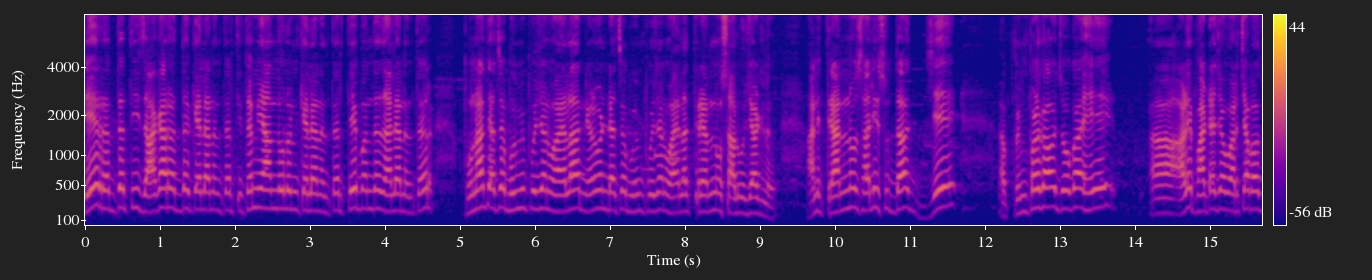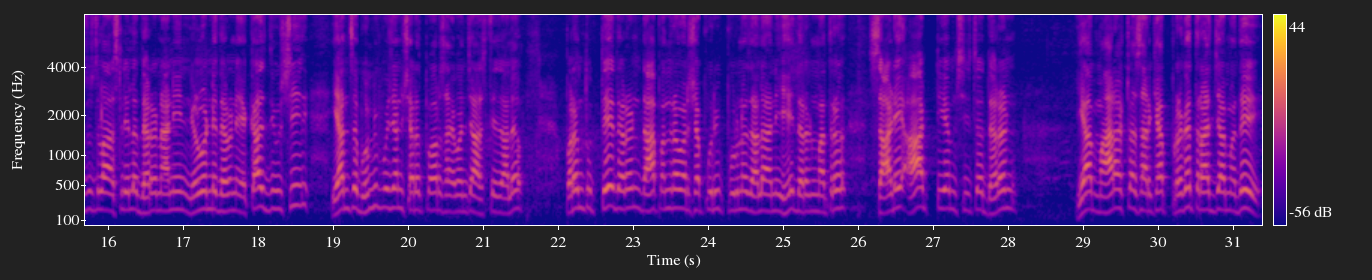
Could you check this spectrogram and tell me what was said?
ते रद्द ती जागा रद्द केल्यानंतर तिथं मी आंदोलन केल्यानंतर ते बंद झाल्यानंतर पुन्हा त्याचं भूमिपूजन व्हायला निळवंड्याचं भूमिपूजन व्हायला त्र्याण्णव साल उजाडलं. आणि त्र्याण्णव सालीसुद्धा जे पिंपळगाव जोगा हे आळेफाट्याच्या वरच्या बाजूला असलेलं धरण आणि निळवंडे धरण एकाच दिवशी यांचं भूमिपूजन शरद पवार साहेबांच्या हस्ते झालं. परंतु ते धरण दहा पंधरा वर्षापूर्वी पूर्ण झालं आणि हे धरण मात्र साडेआठ टी एम सीचं धरण या महाराष्ट्रासारख्या प्रगत राज्यामध्ये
